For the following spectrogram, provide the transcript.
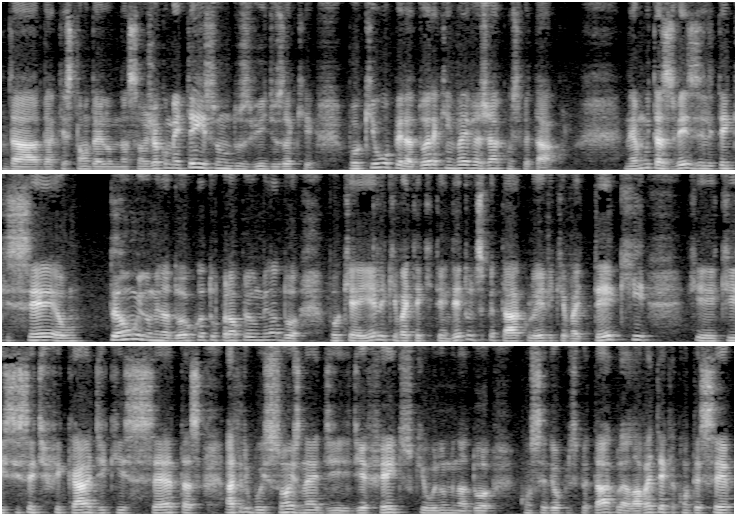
da, da questão da iluminação. Eu já comentei isso num dos vídeos aqui, porque o operador é quem vai viajar com o espetáculo. Né? Muitas vezes ele tem que ser um tão iluminador quanto o próprio iluminador, porque é ele que vai ter que entender todo o espetáculo, ele que vai ter que, que, que se certificar de que certas atribuições né, de, de efeitos que o iluminador concedeu para o espetáculo, ela vai ter que acontecer.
